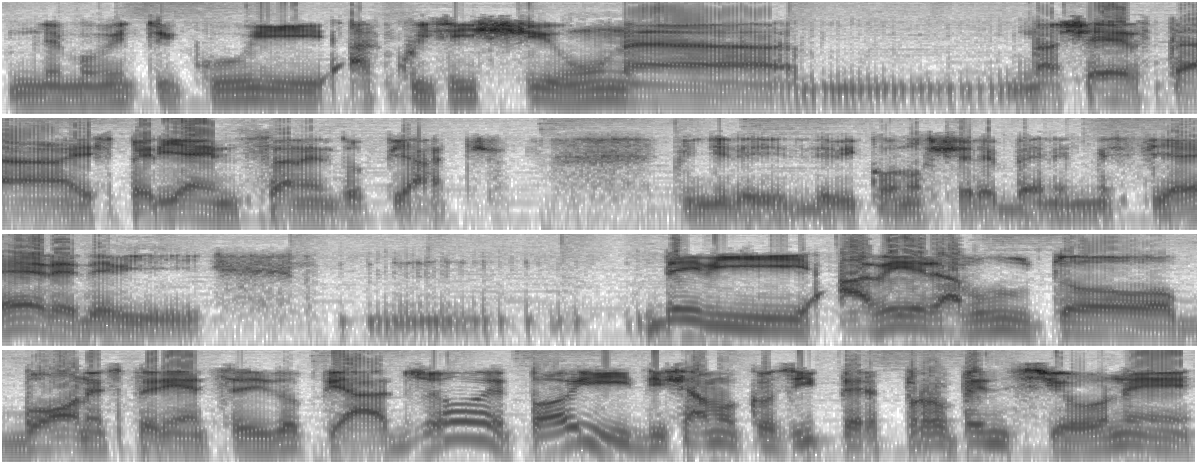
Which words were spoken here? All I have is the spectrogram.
nel momento in cui acquisisci una, una certa esperienza nel doppiaggio, quindi devi, devi conoscere bene il mestiere, devi devi aver avuto buone esperienze di doppiaggio e poi diciamo così per propensione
